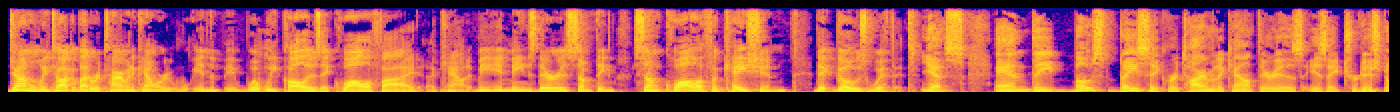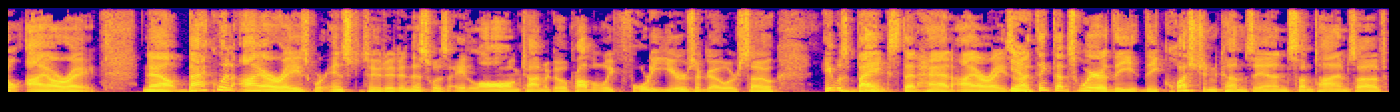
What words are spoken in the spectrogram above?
John, when we talk about a retirement account, we're in the, what we call it is a qualified account. It, mean, it means there is something, some qualification that goes with it. Yes. And the most basic retirement account there is, is a traditional IRA. Now, back when IRAs were instituted, and this was a long time ago, probably 40 years ago or so, it was banks that had IRAs. Yeah. And I think that's where the, the question comes in sometimes of,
